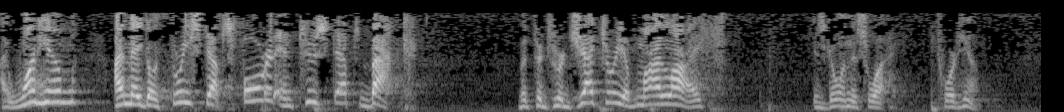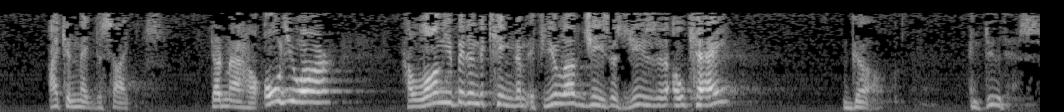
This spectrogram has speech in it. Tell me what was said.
I want him. I may go three steps forward and two steps back. But the trajectory of my life is going this way, toward him. I can make disciples. Doesn't matter how old you are, how long you've been in the kingdom. If you love Jesus, Jesus is okay. Go and do this.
